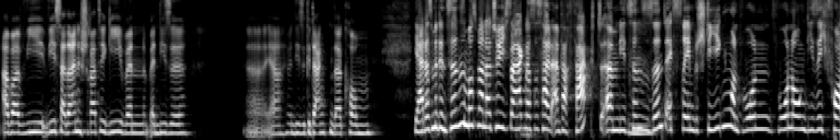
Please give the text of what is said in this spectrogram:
Aber wie, wie ist da deine Strategie, wenn, wenn diese, äh, ja, wenn diese Gedanken da kommen? Ja, das mit den Zinsen muss man natürlich sagen, das ist halt einfach Fakt. Ähm, die Zinsen mhm. sind extrem gestiegen und Wohn Wohnungen, die sich vor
